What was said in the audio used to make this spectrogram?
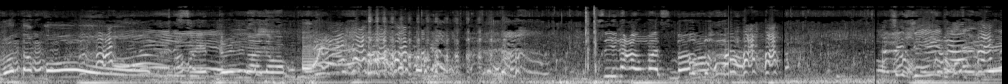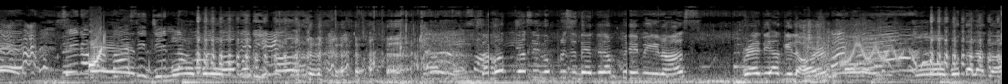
Ba't ako? Sweet girl nga lang ako. Sino ang mas bobo? Si Jin! Sino ba ba? Si Jin lang Bobo. ang bobo dito. Sagot niya sino presidente ng Pilipinas? Freddy Aguilar? Bobo talaga.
